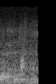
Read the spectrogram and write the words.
何?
